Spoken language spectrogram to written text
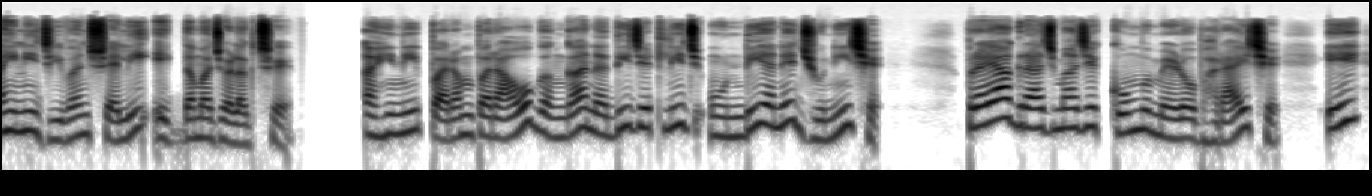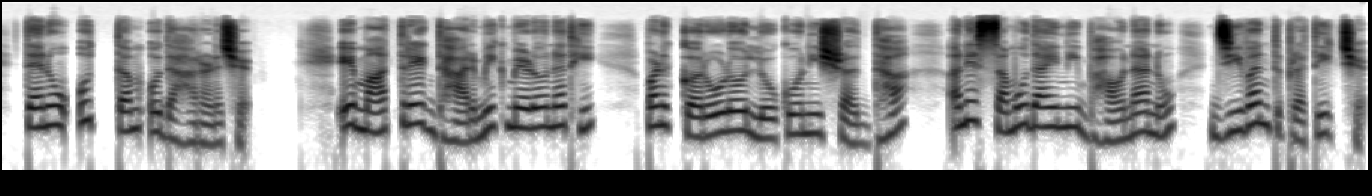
અહીંની જીવનશૈલી એકદમ જ અલગ છે. અહીંની પરંપરાઓ ગંગા નદી જેટલી જ ઊંડી અને જૂની છે. પ્રયાગરાજમાં જે કુંભ મેળો ભરાય છે, એ તેનું ઉત્તમ ઉદાહરણ છે. એ માત્ર એક ધાર્મિક મેળો નથી, પણ કરોડો લોકોની શ્રદ્ધા અને સમુદાયની ભાવનાનું જીવંત પ્રતીક છે.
